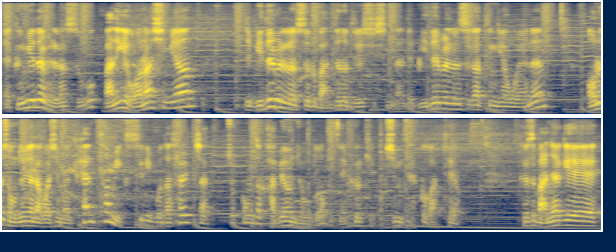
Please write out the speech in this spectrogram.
네, 극미들 밸런스고 만약에 원하시면 이제 미들 밸런스로 만들어 드릴 수 있습니다. 근데 미들 밸런스 같은 경우에는 어느 정도냐라고 하시면 팬텀 익스트림보다 살짝 조금 더 가벼운 정도 네, 그렇게 보시면 될 것 같아요. 그래서 만약에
